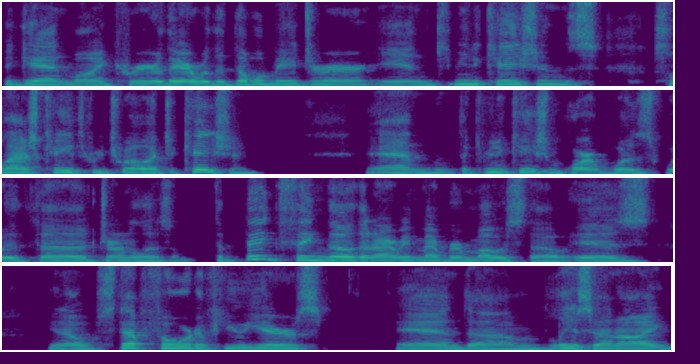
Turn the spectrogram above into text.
began my career there with a double major in communications slash K through 12 education. And the communication part was with uh, journalism. The big thing, though, that I remember most, though, is you know, step forward a few years And um, Lisa and I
